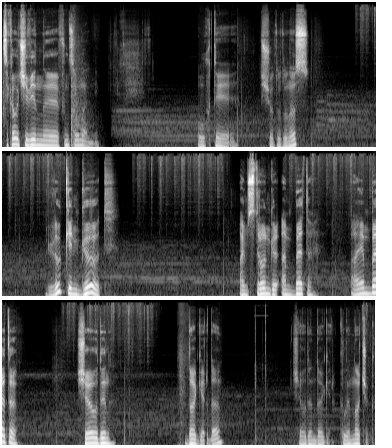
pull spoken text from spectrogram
Цікаво, чи він е, функціональний. Ух ти. Що тут у нас? Looking good. I'm stronger, I'm better. I am better. Ще один. Дагер, да? Ще один дагер. Клиночок.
